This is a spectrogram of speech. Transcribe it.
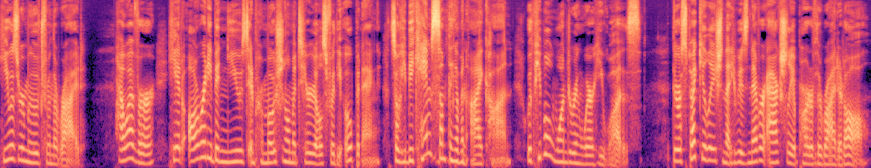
He was removed from the ride. However, he had already been used in promotional materials for the opening, so he became something of an icon, with people wondering where he was. There was speculation that he was never actually a part of the ride at all.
